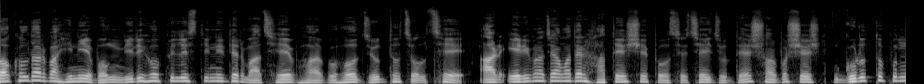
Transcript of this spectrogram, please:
দখলদার বাহিনী এবং নিরীহ ফিলিস্তিনিদের মাঝে ভয়াবহ যুদ্ধ চলছে। আর এরই মাঝে আমাদের হাতে এসে পৌঁছেছে এই যুদ্ধের সর্বশেষ গুরুত্বপূর্ণ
